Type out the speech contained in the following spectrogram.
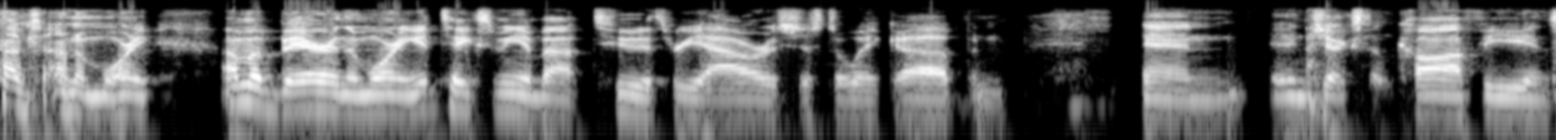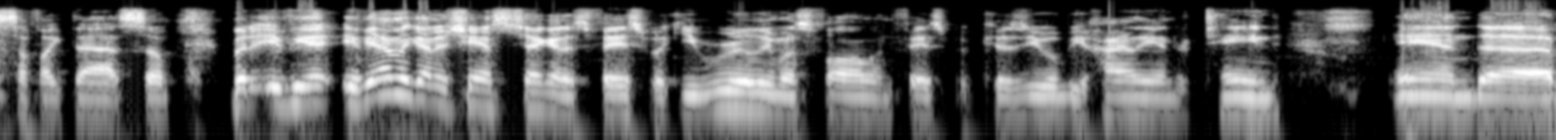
I'm not a morning. I'm a bear in the morning. It takes me about two to three hours just to wake up and and inject some coffee and stuff like that. So, but if you if you haven't got a chance to check out his Facebook, you really must follow him on Facebook because you will be highly entertained, and uh,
